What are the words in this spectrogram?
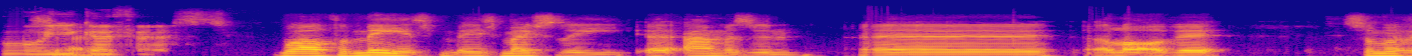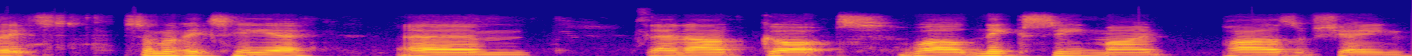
Well, you go first. Well, for me, it's it's mostly uh, Amazon. Uh, a lot of it, some of it's some of it's here. Um, then I've got well, Nick's seen my piles of shame.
